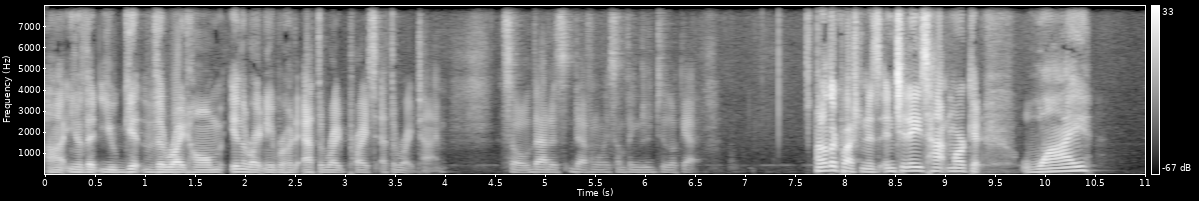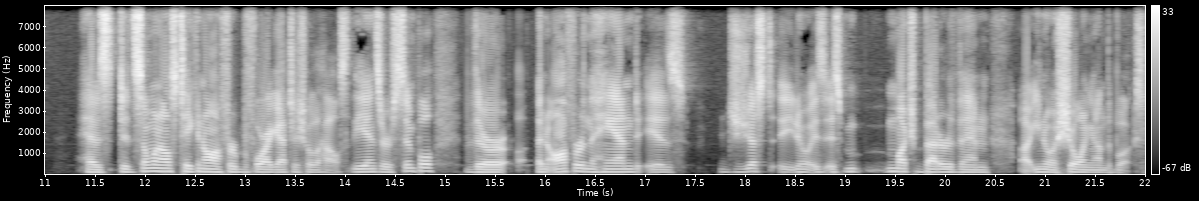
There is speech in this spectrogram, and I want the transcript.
uh, you know that you get the right home in the right neighborhood at the right price at the right time. So that is definitely something to, to look at. Another question is in today's hot market, why has did someone else take an offer before I got to show the house? The answer is simple. There an offer in the hand is just you know is is much better than uh, you know a showing on the books.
